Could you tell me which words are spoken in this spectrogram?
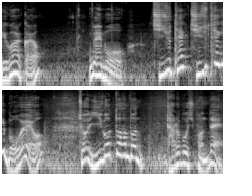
이거 할까요? 네, 뭐 지주택? 지주택이 뭐예요? 저 이것도 한번 다뤄보고 싶었는데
